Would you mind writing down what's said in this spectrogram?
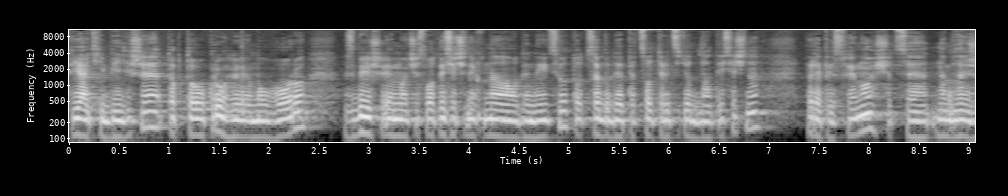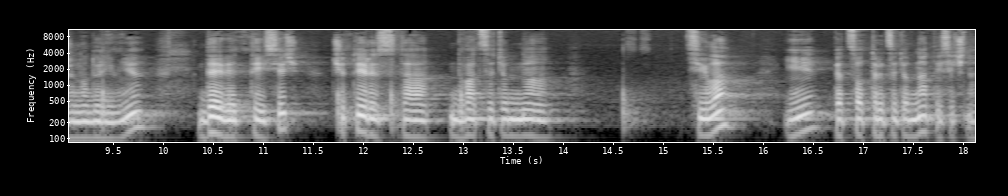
5 і більше. Тобто округлюємо вгору, збільшуємо число тисячних на одиницю, то це буде 531 тисячна. Переписуємо, що це наближено дорівнює 9421 ціла і 531 тисячна.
